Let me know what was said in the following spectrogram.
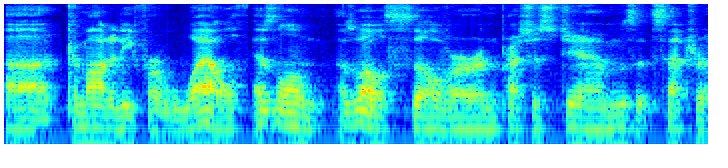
a commodity for wealth, as long as well as silver and precious gems, etc.,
